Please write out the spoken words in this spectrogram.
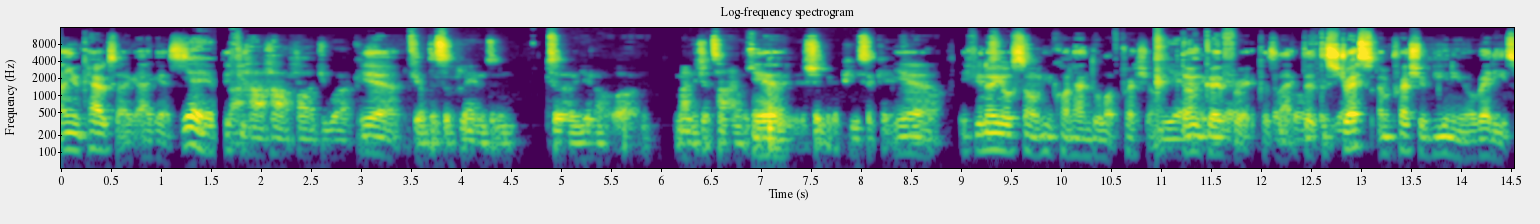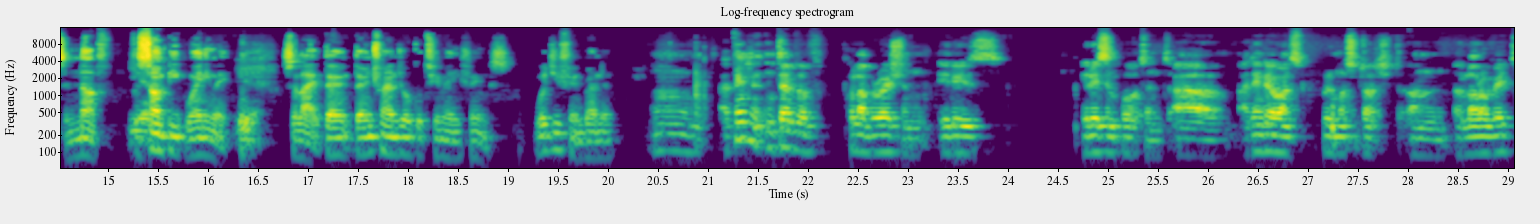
and your character, I, I guess. Yeah, If like you- how, how hard you work. Yeah, If you're disciplined and to you know um, manage your time, as well, Yeah. it should be a piece of cake. yeah. If you know you're someone who can't handle a lot of pressure, Yeah, don't go yeah. for it because like the, the it, yeah. stress and pressure of uni already is enough for Yeah. some people anyway. Yeah. So like, don't don't try and juggle too many things. What do you think, Brandon? Um, I think in, in terms of collaboration, it is it is important. Uh, I think everyone's pretty much touched on a lot of it,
